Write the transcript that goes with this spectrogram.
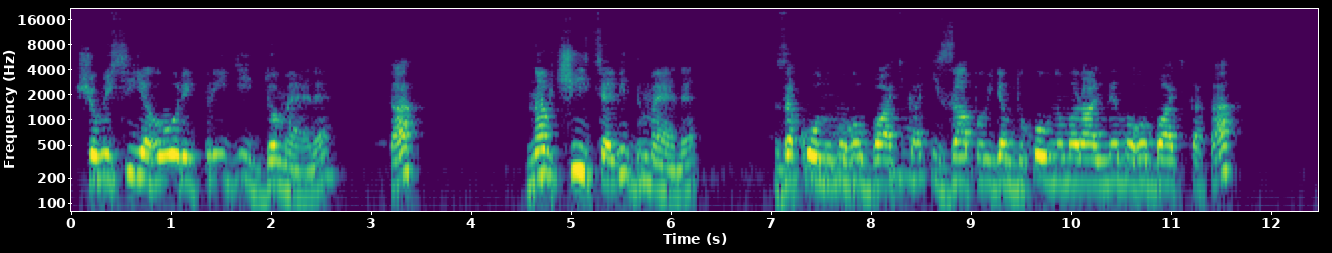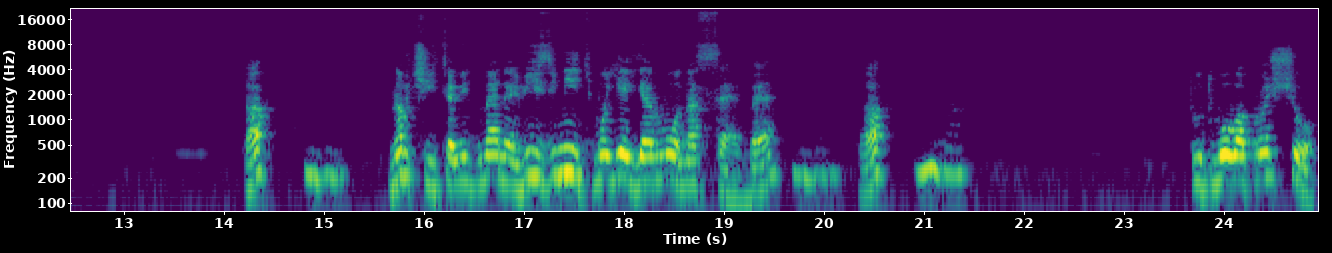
що Месія говорить: прийдіть до мене, так, навчіться від мене закону мого батька і заповідям духовно-моральним мого батька, так? Так? Навчіться від мене, візьміть моє ярмо на себе, так? Тут мова про що?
